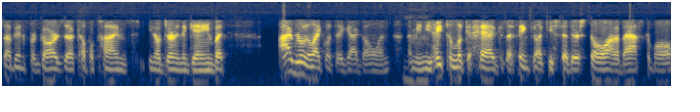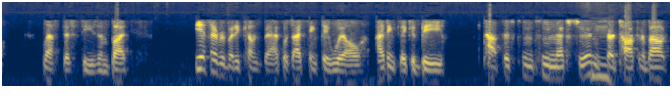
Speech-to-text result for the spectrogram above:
sub in for Garza a couple times, you know, during the game. But I really like what they got going. I mean, you hate to look ahead because I think, like you said, there's still a lot of basketball left this season. But if everybody comes back, which I think they will, I think they could be top 15 team next year. And you hmm. start talking about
